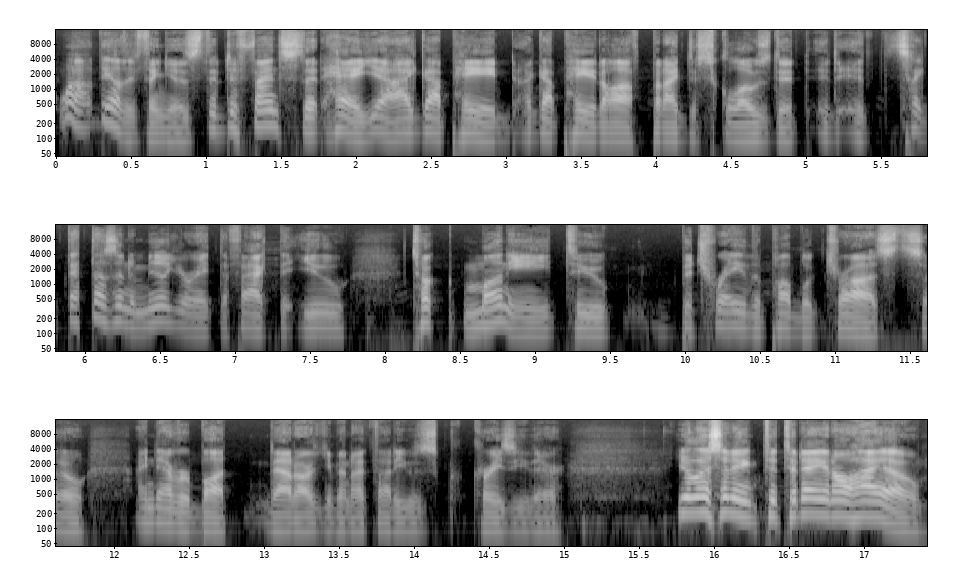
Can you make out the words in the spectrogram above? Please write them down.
Well, the other thing is the defense that hey, yeah, I got paid, I got paid off, but I disclosed it. it it's like that doesn't ameliorate the fact that you took money to betray the public trust. So I never bought that argument. I thought he was crazy there. You're listening to Today in Ohio.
